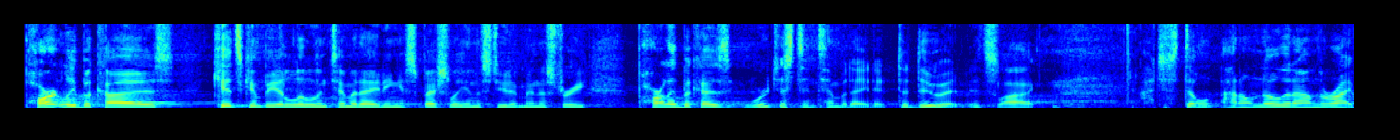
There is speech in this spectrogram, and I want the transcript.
Partly because kids can be a little intimidating, especially in the student ministry, partly because we're just intimidated to do it. It's like, I just don't, I don't know that I'm the right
